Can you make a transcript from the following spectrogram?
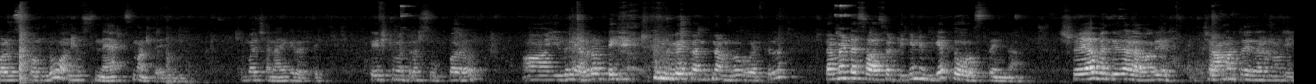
ಬಳಸ್ಕೊಂಡು ಒಂದು ಸ್ನ್ಯಾಕ್ಸ್ ಮಾಡ್ತಾಯಿದ್ದೀನಿ ತುಂಬ ಚೆನ್ನಾಗಿರುತ್ತೆ. ಟೇಸ್ಟ್ ಮಾತ್ರ ಸೂಪರು ಇದನ್ನ ಟೇಸ್ಟ್ ತಿನ್ಬೇಕಂತ ನಮಗೂ ಗೊತ್ತಿಲ್ಲ. ಟೊಮೆಟೊ ಸಾಸ್ ಒಟ್ಟಿಗೆ ನಿಮಗೆ ತೋರಿಸ್ತೇನೆ ನಾನು. ಶ್ರೇಯಾ ಬಂದಿದ್ದಾಳೆ ಅವಾಗಲೇ. ಚಾ ಮಾಡ್ತಾ ಇದ್ದಾಳೆ ನೋಡಿ.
